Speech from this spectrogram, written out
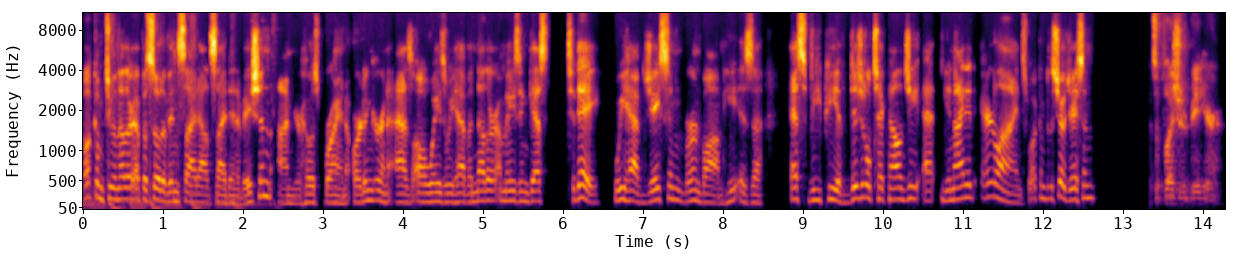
Welcome to another episode of Inside Outside Innovation. I'm your host, Brian Ardinger, and as always, we have another amazing guest. Today, we have Jason Birnbaum. He is a SVP of Digital Technology at United Airlines. Welcome to the show, Jason. It's a pleasure to be here.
